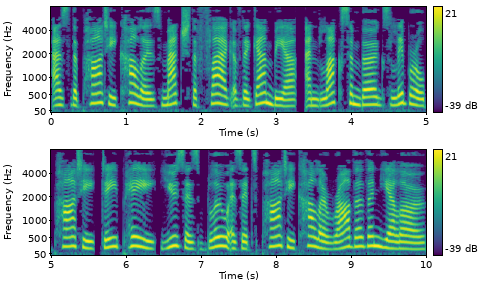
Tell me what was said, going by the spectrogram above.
as the party colours match the flag of the Gambia, and Luxembourg's Liberal Party DP uses blue as its party colour rather than yellow.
